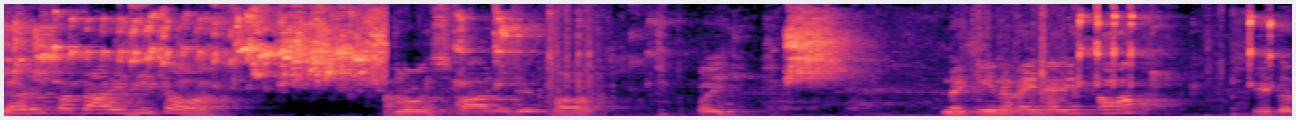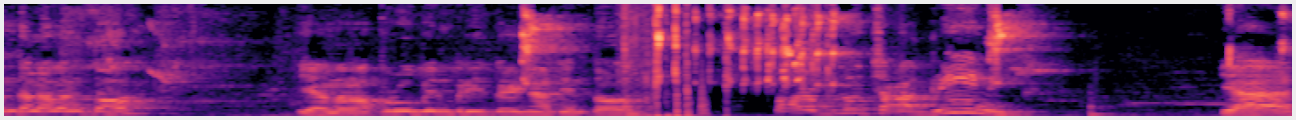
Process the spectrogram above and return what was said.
meron pa tayo dito. Bronze follow din to. Uy. Nag-inakay na rin to. Itong dalawang to. Yan, mga proven breeder natin to. Star blue tsaka green. Yan.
